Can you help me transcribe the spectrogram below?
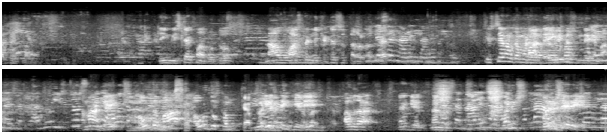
ಆಲ್ಟ್ರೇಟ್ ಮಾಡಿ ಈಗ ಮಿಸ್ಟೇಕ್ ಮಾಡ್ಬಿಟ್ಟು ನಾವು ಹಾಸ್ಪಿಟ್ಲಿಗೆ ಕೆಟ್ಟ ಇಲ್ಲ ಸರ್ ನಾಳೆ ಬರ್ತೀನಿ. ಇಷ್ಟೇ ಮಾಡಿ ದಯವಿಟ್ಟು ಸುಮ್ಮನೆ ಅಮ್ಮ. ಹೌದಮ್ಮ ಹೌದು ಕಂ ನೋಡಿ ಹೇಳ್ತೀನಿ ಕೇಳಿ. ಹೌದಾ? ಹೇಗೆ? ನಾನು ಒಂದ್ ನಿಮಿಷ ಬರಲ್ಲ.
